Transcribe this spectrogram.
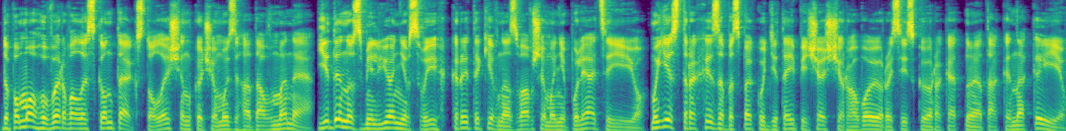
допомогу вирвали з контексту. Лещенко чомусь згадав мене. Єдину з мільйонів своїх критиків, назвавши маніпуляцією мої страхи за безпеку дітей під час чергової російської ракетної атаки на Київ.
